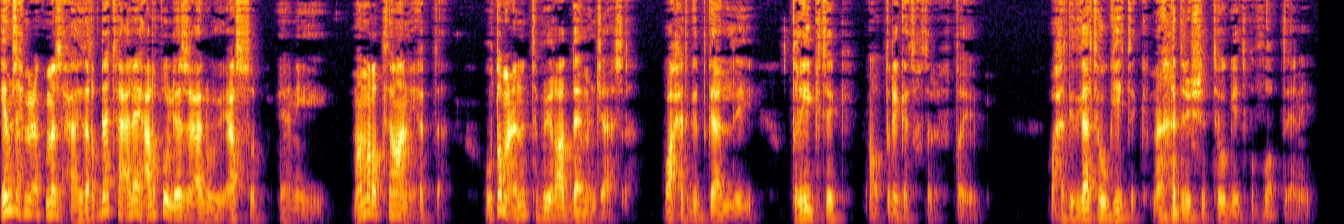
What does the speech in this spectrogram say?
يمزح معك مزحة إذا رديتها عليه على طول يزعل ويعصب يعني ما مرت ثواني حتى. وطبعا التبريرات دائما جاهزة. واحد قد قال لي طريقتك أو الطريقة تختلف طيب. واحد قد قال توقيتك ما أدري إيش التوقيت بالضبط يعني.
